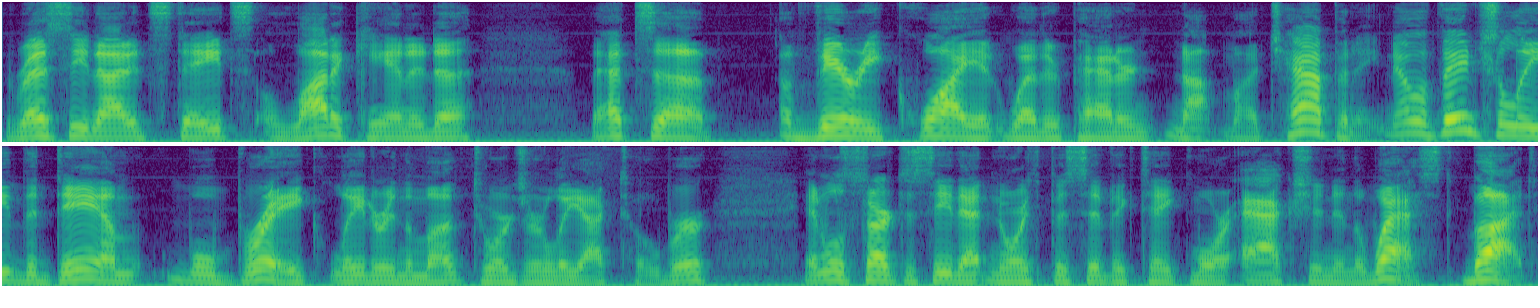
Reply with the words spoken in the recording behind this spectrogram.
The rest of the United States, a lot of Canada, that's a a very quiet weather pattern, not much happening. Now, eventually, the dam will break later in the month towards early October, and we'll start to see that North Pacific take more action in the west. But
